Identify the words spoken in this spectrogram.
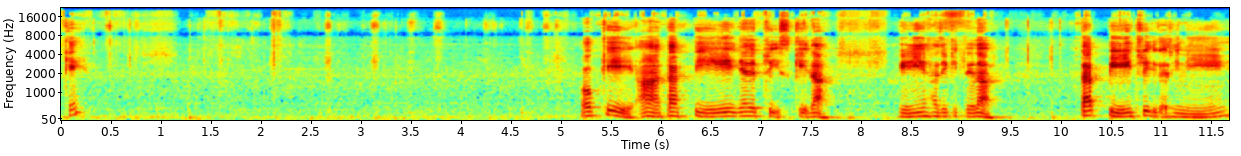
Okey? Okey, ah tapi ni ada trik sikit lah. Okay, ni hasil kita lah. Tapi trik dekat sini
